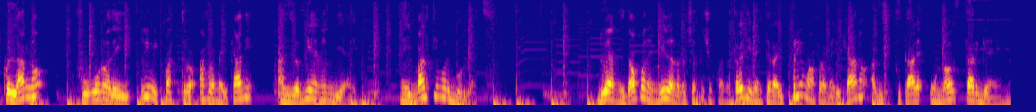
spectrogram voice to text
Quell'anno fu uno dei primi quattro afroamericani ad esordire in NBA, nei Baltimore Bullets. Due anni dopo, nel 1953, diventerà il primo afroamericano a disputare un All-Star Game.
